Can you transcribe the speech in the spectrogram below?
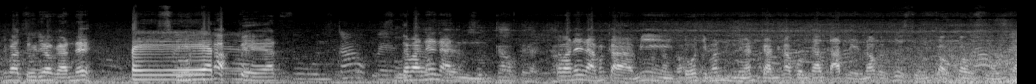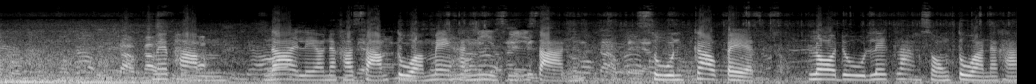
จะมาตัวเดียวกันเด้แปศูนย์ดเก้าแปดแต่ว่าแน่นอนศูนย์เก้าแปดคแต่รับว่าในหนามันก็มีตัวที่มันเหมือนกันครับผมการตัดเลนเนาะก็คือศูนย์เก้าเก้าศูนย์ครับผมศูนย์เก้าเก้าแม่พาม ได้แล้วนะคะสามตัวแม่ฮันนี่สีอีสานเก้าแปดศูนย์เก้าแปดรอดูเลขล่างสองตัวนะคะ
